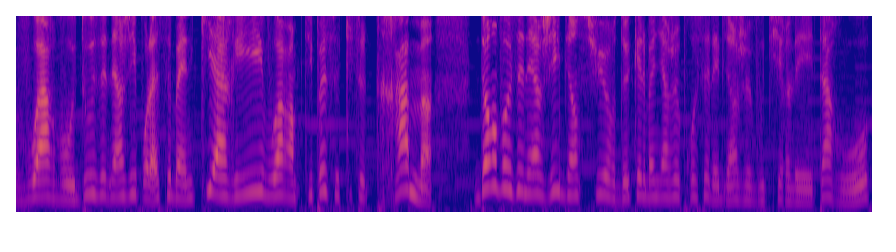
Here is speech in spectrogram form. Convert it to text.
voir vos 12 énergies pour la semaine qui arrive, voir un petit peu ce qui se trame dans vos énergies. Bien sûr, de quelle manière je procède Eh bien, je vous tire les tarots,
